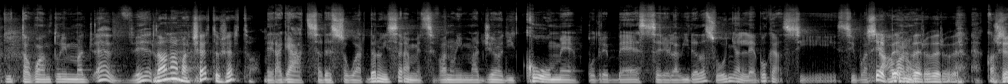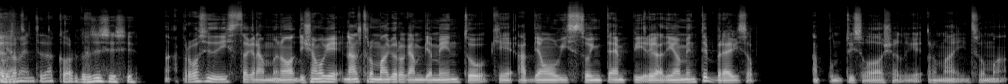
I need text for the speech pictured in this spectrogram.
tutta quanto un'immagine. È vero. No, no, ma eh. certo, certo. Le ragazze adesso guardano Instagram e si fanno un'immagine di come potrebbe essere la vita da sogno. All'epoca si, si Sì, è guardavano. vero, vero, vero, vero. Eh, così. Assolutamente d'accordo. Sì, sì, sì. A proposito di Instagram, no, diciamo che un altro macro cambiamento che abbiamo visto in tempi relativamente brevi sono appunto i social che ormai insomma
